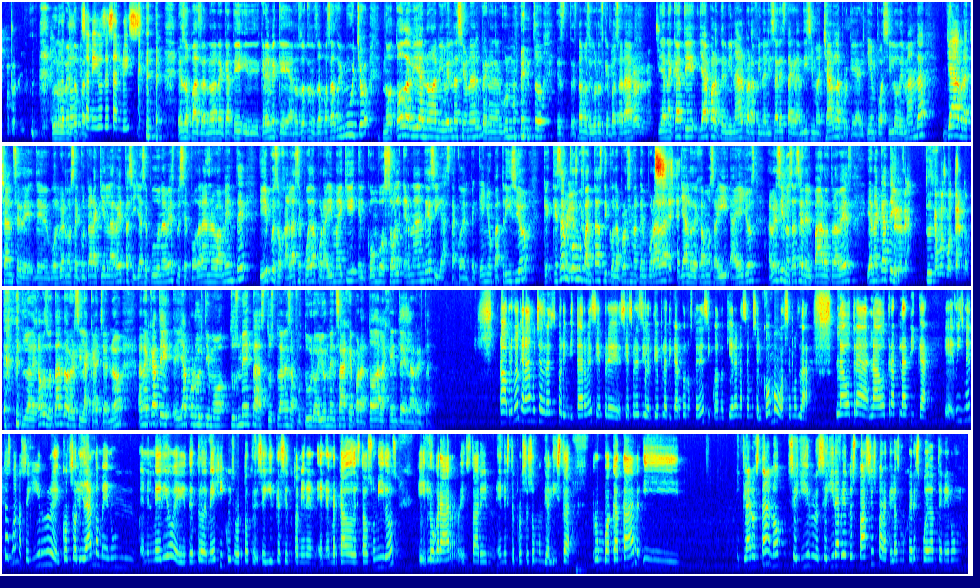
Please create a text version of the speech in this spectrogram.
Un a todos mis amigos de San Luis. Eso pasa, ¿no, Ana Katy? Y créeme que a nosotros nos ha pasado y mucho, no, todavía no a nivel nacional, pero en algún momento estamos seguros que pasará. Y Ana Katy, ya para terminar, para finalizar esta grandísima charla, porque el tiempo así lo demanda, ya habrá chance de, de, volvernos a encontrar aquí en la reta. Si ya se pudo una vez, pues se podrá nuevamente. Y pues ojalá se pueda por ahí, Mikey, el combo Sol Hernández y hasta con el pequeño Patricio. Que, que sea un combo fantástico la próxima temporada. Ya lo dejamos ahí a ellos. A ver si nos hacen el paro otra vez. Y Anacati. Tú, Estamos votando. la dejamos votando a ver si la cachan, ¿no? Ana Katy, eh, ya por último, tus metas, tus planes a futuro y un mensaje para toda la gente de la reta. No, primero que nada, muchas gracias por invitarme. Siempre, siempre es divertido platicar con ustedes y cuando quieran hacemos el combo o hacemos la, la, otra, la otra plática. Eh, mis metas, bueno, seguir eh, consolidándome en, un, en el medio eh, dentro de México y sobre todo seguir creciendo también en, en, el mercado de Estados Unidos, lograr estar en, en, este proceso mundialista rumbo a Qatar y, y claro está, ¿no? Seguir, seguir abriendo espacios para que las mujeres puedan tener un,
